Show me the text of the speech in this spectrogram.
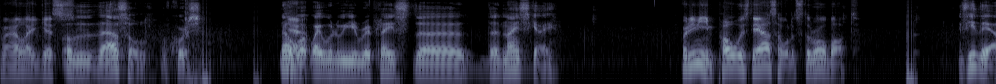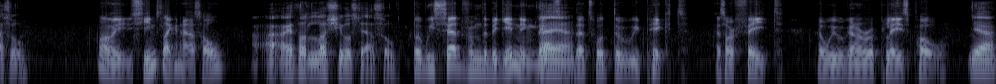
Well, I guess. Oh, the, the asshole, of course. No, Yeah. wh- why would we replace the the nice guy? What do you mean? Poe is the asshole. It's the robot. Is he the asshole? Well, he seems like an asshole. I, I thought Lushy was the asshole. But we said from the beginning that's yeah. that's what the, we picked as our fate that we were gonna replace Poe. Yeah.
